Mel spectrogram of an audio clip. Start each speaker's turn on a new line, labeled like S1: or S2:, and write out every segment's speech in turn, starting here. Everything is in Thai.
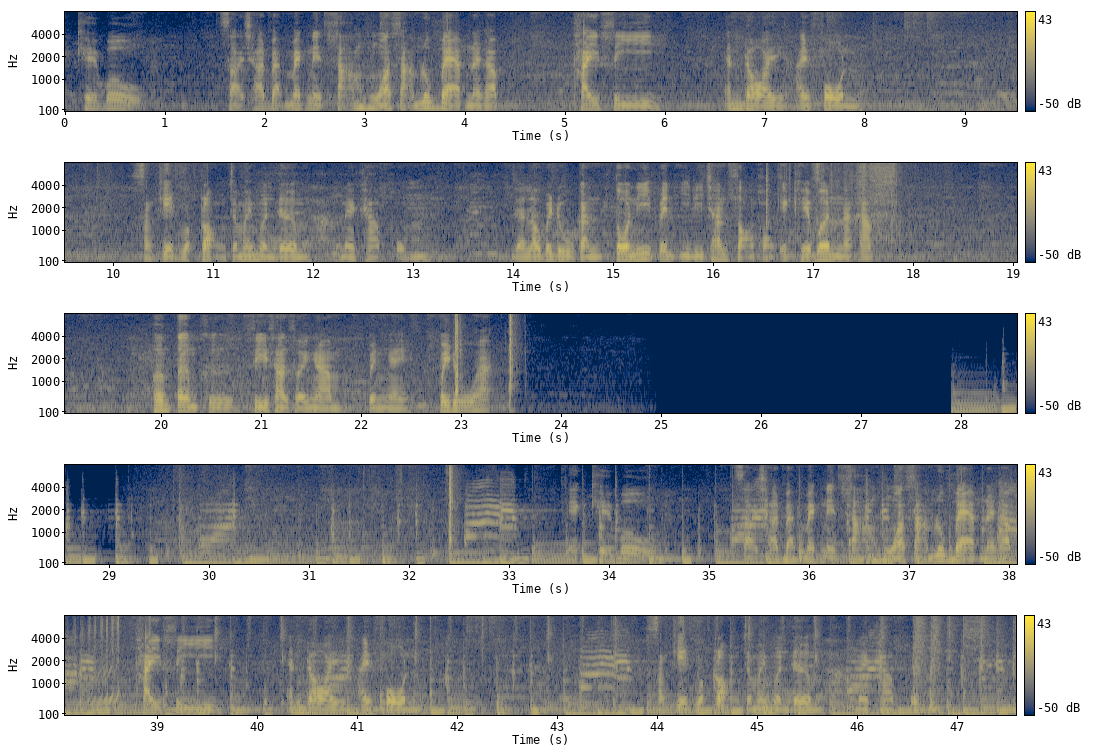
S1: X Cable สายชาร์จแบบแมกเนต3 หัว 3 รูปแบบนะครับ Type C Android iPhone สังเกตว่ากล่องจะไม่เหมือนเดิมนะครับผม เดี๋ยวเราไปดูกันตัวนี้เป็น Edition 2 ของ X Cable นะครับ เพิ่มเติมคือสีสันสวยงามเป็นไง ไปดูฮะ X Cable สายชาร์จแบบแมกเนต3 หัว 3 รูปแบบนะครับ Type C Android iPhone สังเกตว่ากล่องจะไม่เหมือนเดิมนะครับผม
